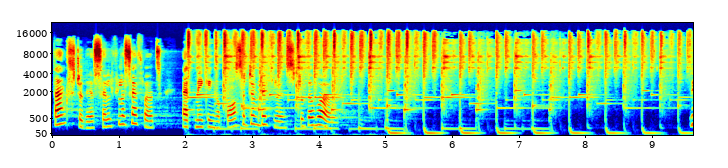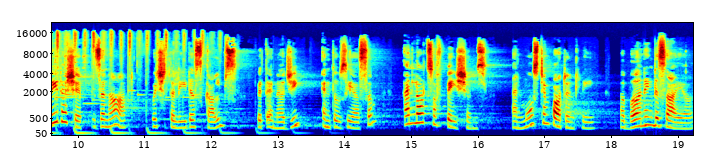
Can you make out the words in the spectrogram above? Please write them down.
thanks to their selfless efforts at making a positive difference to the world. Leadership is an art which the leader sculpts with energy, enthusiasm, and lots of patience, and most importantly, a burning desire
